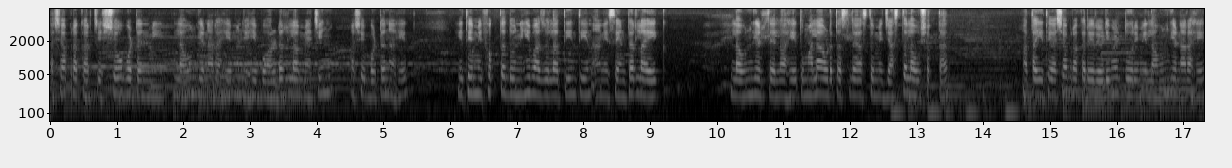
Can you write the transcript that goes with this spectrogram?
अशा प्रकारचे शो बटन मी लावून घेणार आहे. म्हणजे हे बॉर्डरला मॅचिंग असे बटन आहेत. इथे मी फक्त दोन्ही बाजूला तीन तीन आणि सेंटरला एक लावून घेतलेला आहे. तुम्हाला आवडत असल्यास तुम्ही जास्त लावू शकतात. आता इथे अशा प्रकारे रेडीमेड दोरी मी लावून घेणार आहे.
